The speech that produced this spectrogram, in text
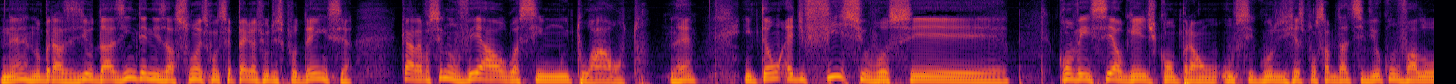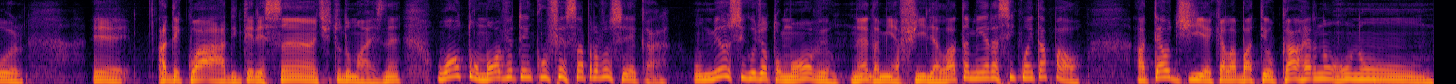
né, no Brasil das indenizações, quando você pega a jurisprudência, cara, você não vê algo assim muito alto, né? Então é difícil você convencer alguém de comprar um, um seguro de responsabilidade civil com valor é, adequado, interessante e tudo mais, né? O automóvel eu tenho que confessar para você, cara. O meu seguro de automóvel, né, da minha filha lá, também era 50 pau. Até o dia que ela bateu o carro era num, num,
